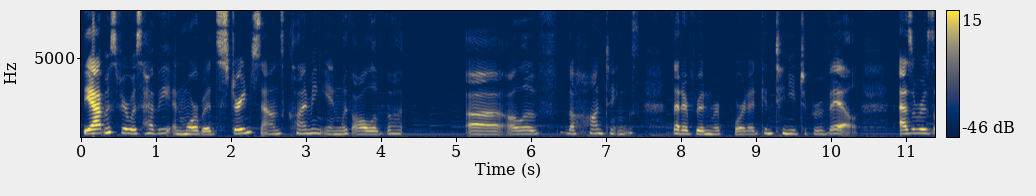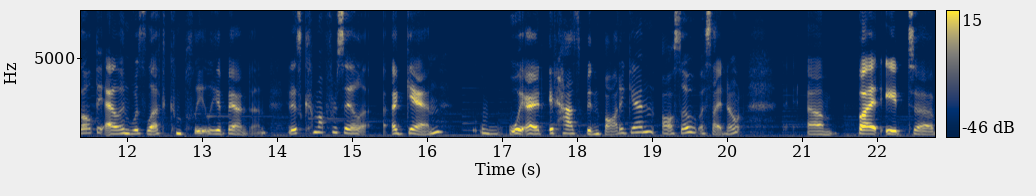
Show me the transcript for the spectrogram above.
The atmosphere was heavy and morbid, strange sounds climbing in with all of the uh, all of the hauntings that have been reported continued to prevail. As a result, the island was left completely abandoned. It has come up for sale again. It has been bought again, also, a side note. Um, but it uh,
